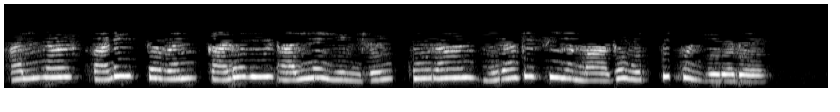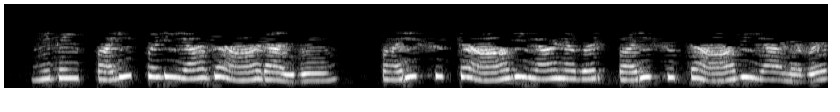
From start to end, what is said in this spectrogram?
அல்லாஹ் அவன் கடவுள் அல்ல என்று குரான் இரகசியமாக ஒத்துக்கொள்கிறது இதை படிப்படியாக ஆராய்வோம் பரிசுத்த ஆவியானவர் பரிசுத்த ஆவியானவர்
